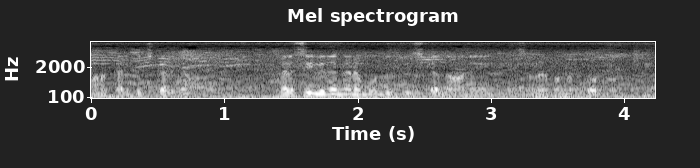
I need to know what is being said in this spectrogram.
మనం కల్పించగలిగాం. కలిసి ఈ విధంగానే ముందుకు తీసుకెళ్దామని ఈ సందర్భంగా కోరుకుంటున్నాను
